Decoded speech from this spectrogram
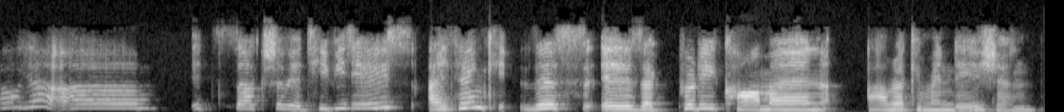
Oh yeah. Um, it's actually a TV series. I think this is a pretty common uh, recommendation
